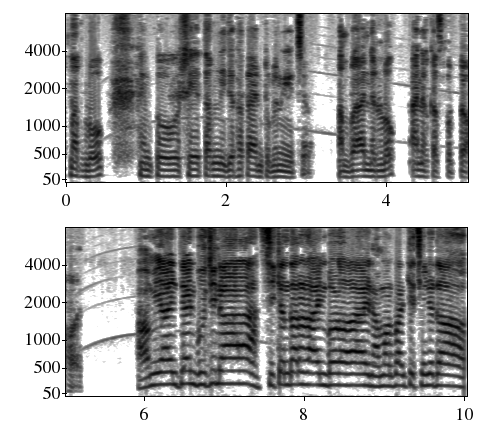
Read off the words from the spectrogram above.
আপনার লোক কিন্তু সে তার নিজের হাতে আইন তুলে নিয়েছে। আমরা আইনের লোক আইনের কাজ করতে হয়। আমি আইন টাইন বুঝি না। সিকান্দারের আইন বড় আইন আমার ভাইকে ছেড়ে দাও।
